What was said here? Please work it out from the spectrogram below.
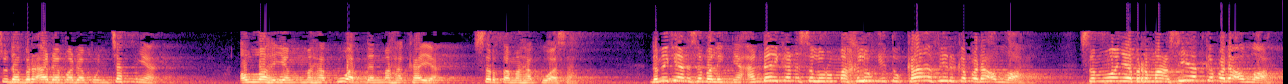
sudah berada pada puncaknya Allah yang maha kuat dan maha kaya serta maha kuasa demikian sebaliknya andaikan seluruh makhluk itu kafir kepada Allah semuanya bermaksiat kepada Allah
